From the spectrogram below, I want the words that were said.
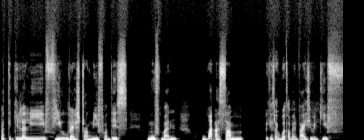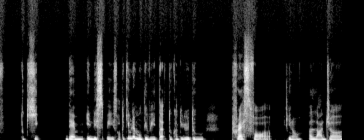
particularly feel very strongly for this movement, what are some, I guess, like words of advice you would give to keep them in this space or to keep them motivated to continue to press for, you know, a larger,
